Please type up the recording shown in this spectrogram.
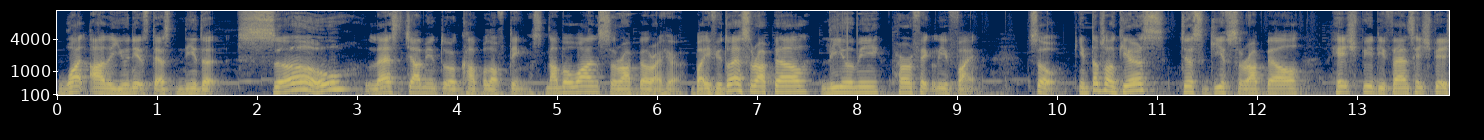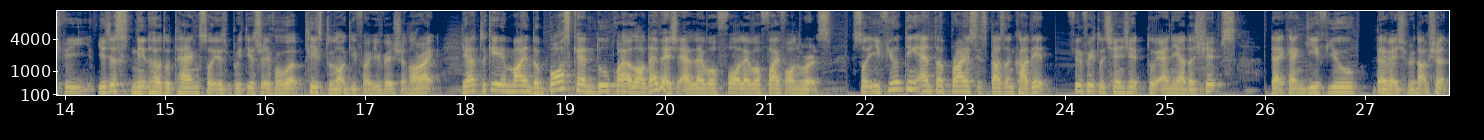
what are the units that's needed. So let's jump into a couple of things. Number one, Serapel right here. But if you don't have Serapel, Leomi, perfectly fine. So in terms of gears, just give Serapel HP, defense, HP, HP. You just need her to tank, so it's pretty straightforward. Please do not give her evasion, alright? You have to keep in mind the boss can do quite a lot of damage at level 4, level 5 onwards. So if you think Enterprise doesn't cut it, feel free to change it to any other ships that can give you damage reduction.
